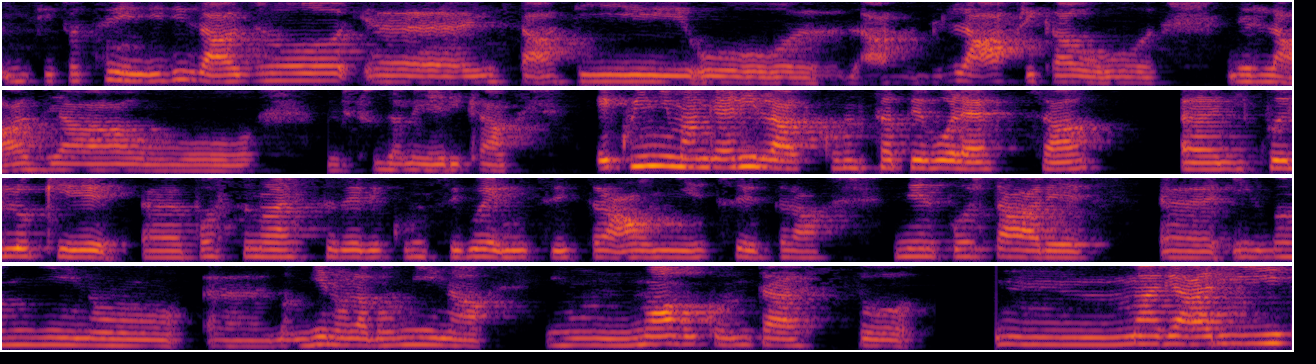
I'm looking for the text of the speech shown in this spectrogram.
in situazioni di disagio eh, in stati o dell'Africa o dell'Asia o del Sud America e quindi magari la consapevolezza eh, di quello che eh, possono essere le conseguenze, i traumi, eccetera, nel portare eh, il bambino, eh, il bambino o la bambina in un nuovo contesto, mh, mm, magari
